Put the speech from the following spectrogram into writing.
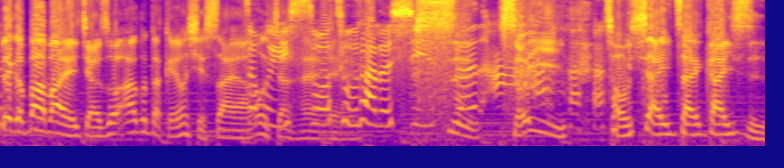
那个爸爸也讲说啊，我大概用血塞啊。终于说出他的心声啊！所以从下一餐开始，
